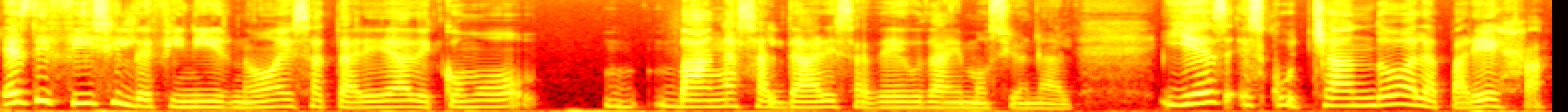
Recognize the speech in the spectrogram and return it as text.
Es difícil definir, ¿no? Esa tarea de cómo van a saldar esa deuda emocional. Y es escuchando a la pareja.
